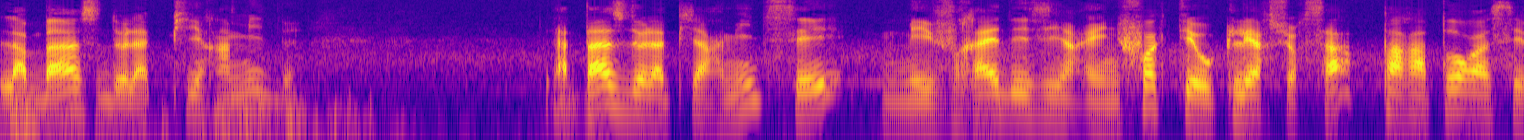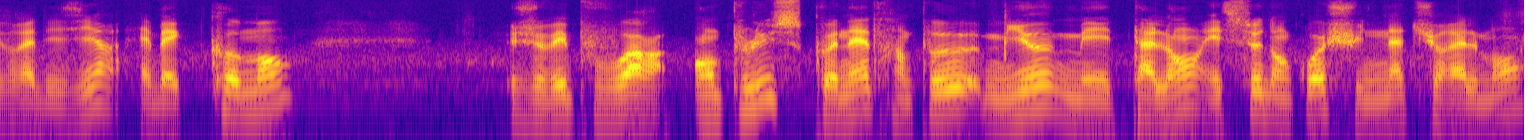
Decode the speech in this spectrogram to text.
la base de la pyramide. La base de la pyramide, c'est mes vrais désirs. Et une fois que tu es au clair sur ça, par rapport à ces vrais désirs, eh ben, comment je vais pouvoir en plus connaître un peu mieux mes talents et ce dans quoi je suis naturellement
